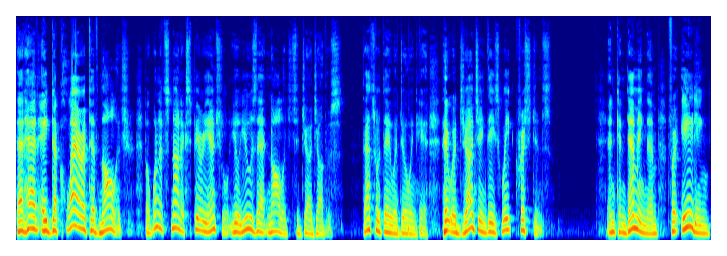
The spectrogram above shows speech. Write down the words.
that had a declarative knowledge, but when it's not experiential, you'll use that knowledge to judge others. That's what they were doing here. They were judging these weak Christians and condemning them for eating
